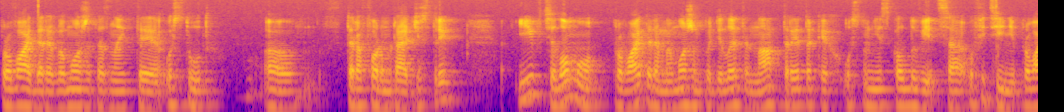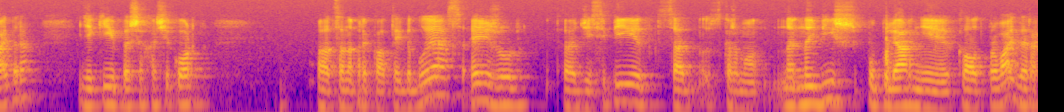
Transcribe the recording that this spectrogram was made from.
провайдери ви можете знайти ось тут, в Terraform Registry. І в цілому провайдери ми можемо поділити на три таких основні складові. Це офіційні провайдери, які пише HashiCorp. Це, наприклад, AWS, Azure, е, GCP. Це, скажімо, найбільш популярні клауд-провайдери.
